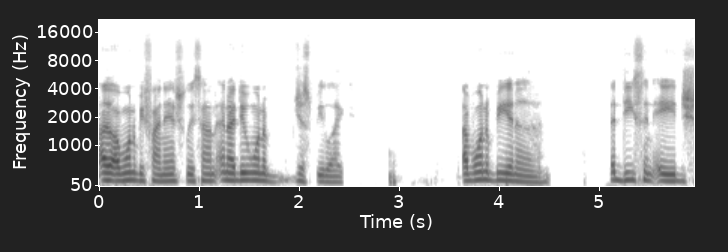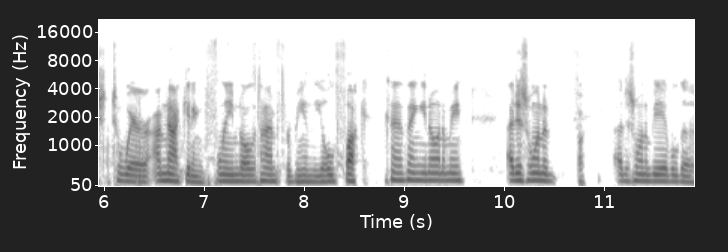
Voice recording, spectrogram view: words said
I, I want to be financially sound, and I do want to just be like, I want to be in a a decent age to where I'm not getting flamed all the time for being the old fuck kind of thing. You know what I mean? I just want to, Fuck I just want to be able to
